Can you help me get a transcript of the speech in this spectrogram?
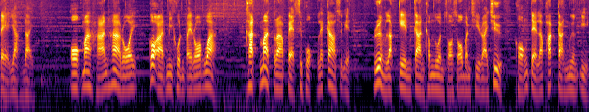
แต่อย่างใด ออกมาหาร 500 ก็อาจมีคนไปร้องว่า ขัดมาตรา 86 และ 91 เรื่องหลักเกณฑ์การคำนวณสสบัญชีรายชื่อของแต่ละพักการเมืองอีก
